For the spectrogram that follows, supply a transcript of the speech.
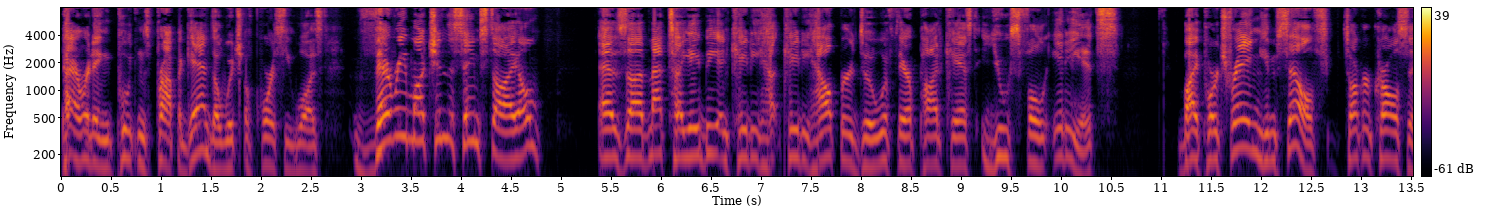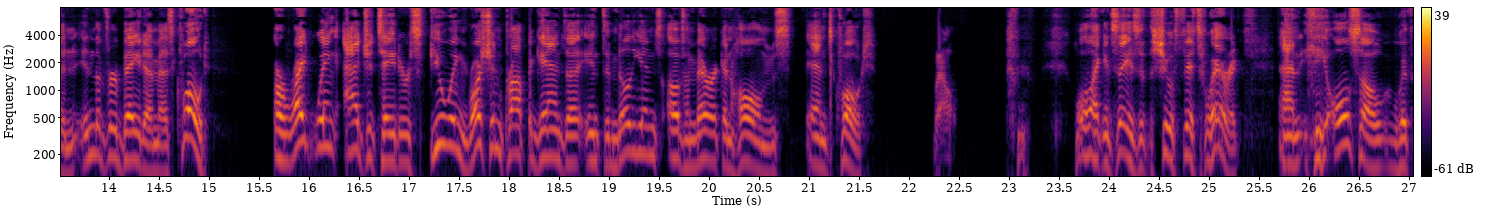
parroting Putin's propaganda, which of course he was, very much in the same style as uh, Matt Taibbi and Katie, Katie Halper do with their podcast Useful Idiots, by portraying himself, Tucker Carlson, in the verbatim as, quote, a right wing agitator spewing Russian propaganda into millions of American homes, end quote. Well, all I can say is that the shoe fits, wear it. And he also, with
